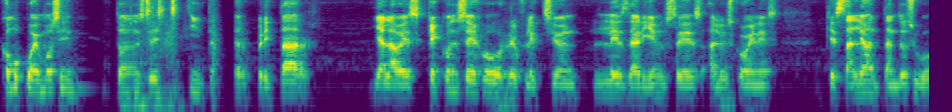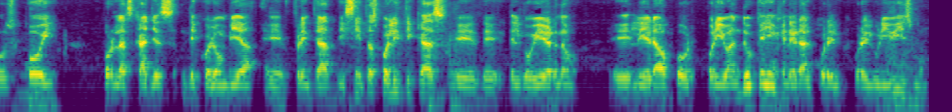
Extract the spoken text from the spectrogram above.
¿cómo podemos entonces interpretar y a la vez qué consejo o reflexión les darían ustedes a los jóvenes que están levantando su voz hoy por las calles de Colombia eh, frente a distintas políticas eh, del gobierno liderado por, por Iván Duque y en general por el, por el uribismo.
